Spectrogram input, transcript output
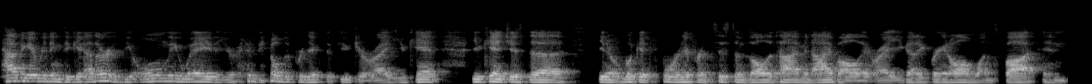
having everything together is the only way that you're going to be able to predict the future, right? You can't you can't just uh, you know look at four different systems all the time and eyeball it, right? You got to bring it all in one spot and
